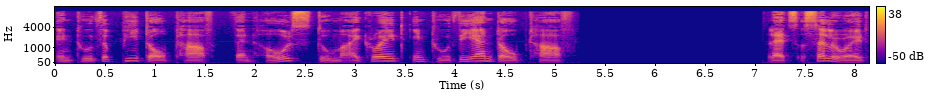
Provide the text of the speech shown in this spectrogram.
into the p-doped half than holes do migrate into the n-doped half. Let's accelerate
